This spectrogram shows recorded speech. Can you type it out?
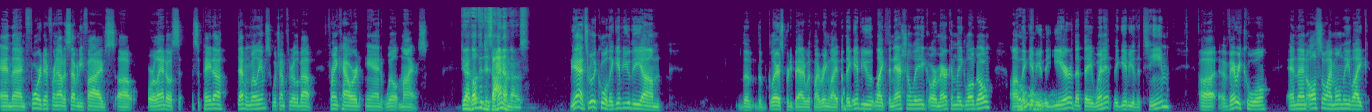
and then four different out of 75s uh, Orlando Cepeda, Devin Williams, which I'm thrilled about, Frank Howard, and Wil Myers. Dude, I love the design on those. Yeah, it's really cool. They give you the um the the glare is pretty bad with my ring light, but they give you like the National League or American League logo. Um, they give you the year that they win it. They give you the team. Uh, very cool. And then also, I'm only like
